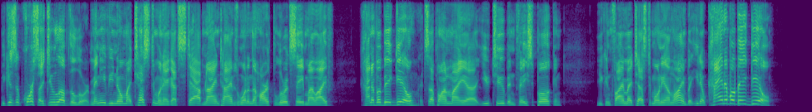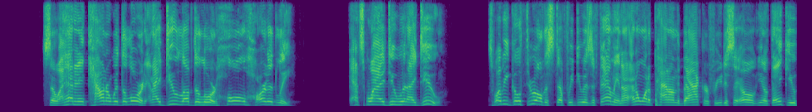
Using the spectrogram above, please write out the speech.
Because, of course, I do love the Lord. Many of you know my testimony. I got stabbed nine times, one in the heart. The Lord saved my life. Kind of a big deal. It's up on my uh, YouTube and Facebook, and you can find my testimony online. But, you know, kind of a big deal. So I had an encounter with the Lord, and I do love the Lord wholeheartedly. That's why I do what I do. That's why we go through all the stuff we do as a family. And I, I don't want to pat on the back or for you to say, oh, you know, thank you.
